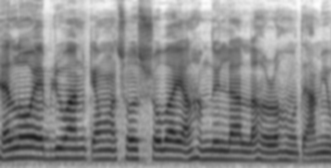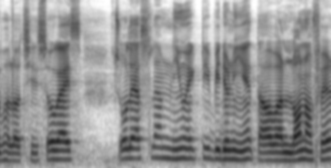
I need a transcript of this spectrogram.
হ্যালো এভরিওয়ান কেমন আছো সবাই? আলহামদুলিল্লাহ, আল্লাহর রহমতে আমিও ভালো আছি। সো গাইস চলে আসলাম নিউ একটি ভিডিও নিয়ে, তাও আবার লন অফের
